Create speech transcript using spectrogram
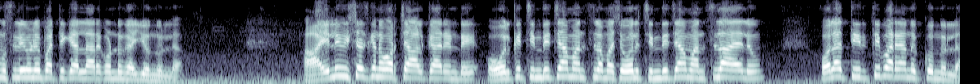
മുസ്ലിങ്ങളെയും പറ്റിക്കാൻ എല്ലാവരെ കൊണ്ടും കഴിയൊന്നുമില്ല അതിൽ വിശ്വസിക്കുന്ന കുറച്ച് ആൾക്കാരുണ്ട്. ഓൽക്ക് ചിന്തിച്ചാൽ മനസ്സിലാവും. പക്ഷെ ഓൽ ചിന്തിച്ചാൽ മനസ്സിലായാലും ഓല തിരുത്തി പറയാൻ നിൽക്കൊന്നുമില്ല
